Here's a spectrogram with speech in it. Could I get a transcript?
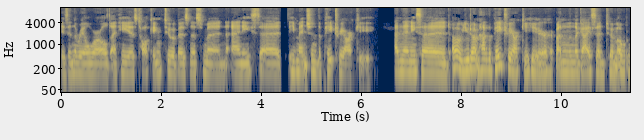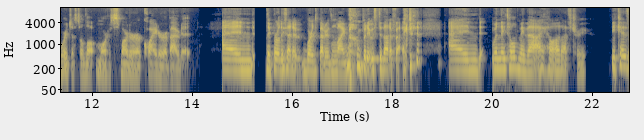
is in the real world and he is talking to a businessman and he said, he mentioned the patriarchy. And then he said, Oh, you don't have the patriarchy here. And then the guy said to him, Oh, we're just a lot more smarter or quieter about it. And they probably said it words better than mine, but it was to that effect. and when they told me that, I thought, oh, that's true. Because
